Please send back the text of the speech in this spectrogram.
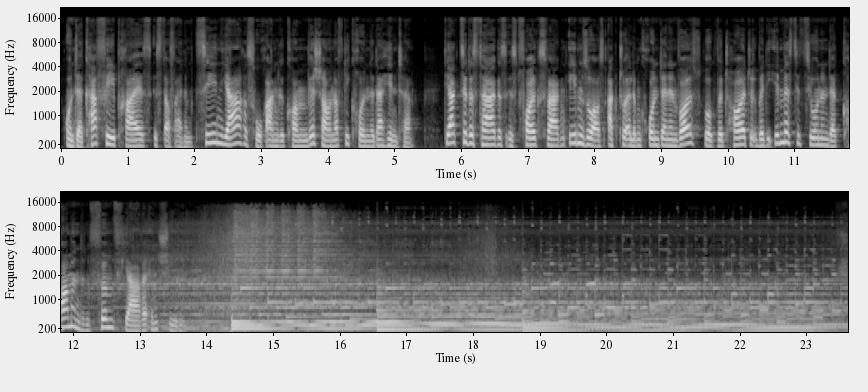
Und der Kaffeepreis ist auf einem 10-Jahres-Hoch angekommen. Wir schauen auf die Gründe dahinter. Die Aktie des Tages ist Volkswagen ebenso aus aktuellem Grund, denn in Wolfsburg wird heute über die Investitionen der kommenden fünf Jahre entschieden.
